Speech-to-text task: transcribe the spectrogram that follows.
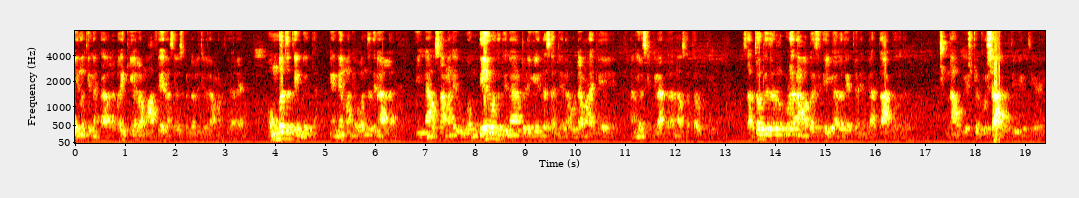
ಏನು ತಿನ್ನಕ್ಕಾಗಲ್ಲ. ಬರೀ ಕೇವಲ ಮಾತ್ರೆಯನ್ನು ಸೇವಿಸ್ಕೊಂಡು ಅಲ್ಲಿ ಜೀವನ ಮಾಡ್ತಿದ್ದಾರೆ. ಒಂಬತ್ತು ತಿಂಗಳಿಂದ, ನಿನ್ನೆ, ಮೊನ್ನೆ ಒಂದು ದಿನ ಅಲ್ಲ. ಈಗ ನಾವು ಸಾಮಾನ್ಯವಾಗಿ ಒಂದೇ ಒಂದು ದಿನ ಬೆಳಿಗ್ಗೆಯಿಂದ ಸಂಜೆ ನಾವು ಊಟ ಮಾಡಕ್ಕೆ ನಮಗೆ ಸಿಕ್ಕಿಲ್ಲ ಅಂದ್ರೆ ನಾವು ಸತ್ತೋಗ್ತೀವಿ ಸತ್ತೋಗಿದ್ರು ಕೂಡ ನಮ್ಮ ಪರಿಸ್ಥಿತಿ ಈಗಾಗುತ್ತೆ ಅಂತ ನಿಮ್ಗೆ ಅರ್ಥ ಆಗ್ಬಹುದು ನಾವು ಎಷ್ಟು ಕೃಷ ಆಗ್ಬಿಡ್ತೀವಿ ಅಂತ ಹೇಳಿ.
